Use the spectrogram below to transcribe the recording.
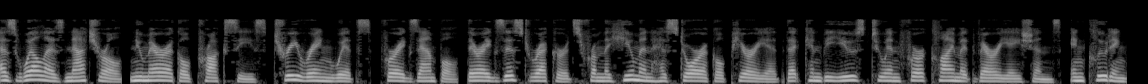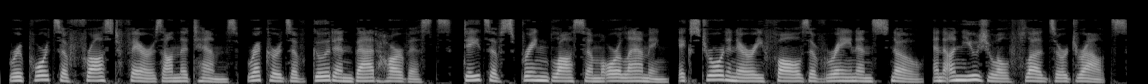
as well as natural, numerical proxies tree ring widths. For example, there exist records from the human historical period that can be used to infer climate variations, including, reports of frost fairs on the Thames, records of good and bad harvests, dates of spring blossom or lambing, extraordinary falls of rain and snow, and unusual floods or droughts.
